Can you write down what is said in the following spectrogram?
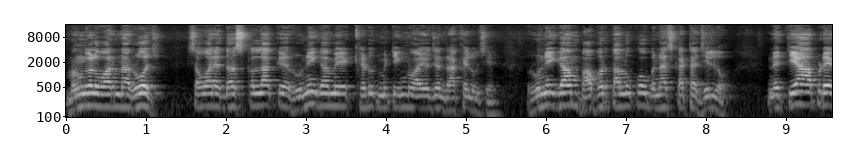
મંગળવારના રોજ સવારે દસ કલાકે રૂની ગામે એક ખેડૂત મિટિંગનું આયોજન રાખેલું છે. રૂની ગામ ભાભર તાલુકો બનાસકાંઠા જિલ્લો. ને ત્યાં આપણે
